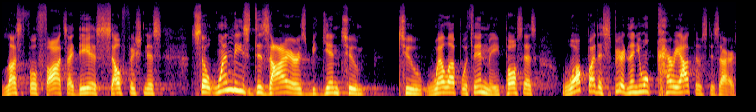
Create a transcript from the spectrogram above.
lustful thoughts, ideas, selfishness. So when these desires begin to, to well up within me, Paul says, walk by the Spirit, and then you won't carry out those desires.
